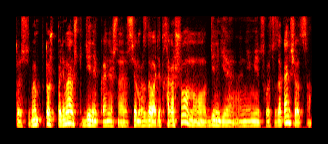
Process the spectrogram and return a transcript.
То есть мы тоже понимаем, что денег, конечно, всем раздавать это хорошо, но деньги, они имеют свойство заканчиваться.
